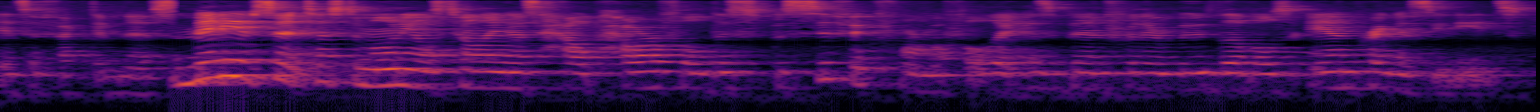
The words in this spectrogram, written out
its effectiveness. Many have sent testimonials telling us how powerful this specific form of folate has been for their mood levels and pregnancy needs.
